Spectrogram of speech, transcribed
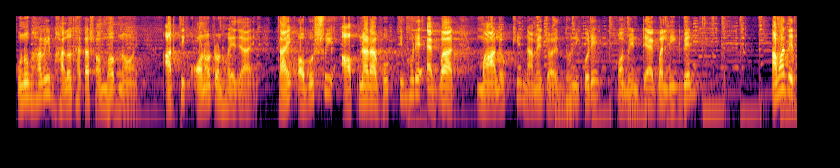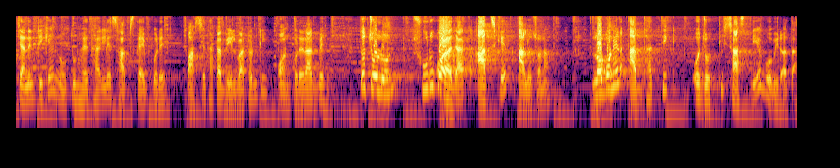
কোনোভাবেই ভালো থাকা সম্ভব নয়, আর্থিক অনটন হয়ে যায়। তাই অবশ্যই আপনারা ভক্তি ভরে একবার মা লক্ষ্মীর নামে জয়ধ্বনি করে কমেন্টে একবার লিখবেন। আমাদের চ্যানেলটিকে নতুন হয়ে থাকলে সাবস্ক্রাইব করে পাশে থাকা বেল বাটনটি অন করে রাখবেন। তো চলুন শুরু করা যাক আজকের আলোচনা। লবণের আধ্যাত্মিক ও জ্যোতিষ শাস্ত্রীয় গভীরতা।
